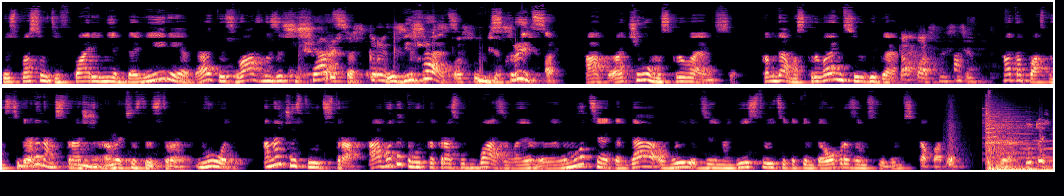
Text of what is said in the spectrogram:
То есть, по сути, в паре нет доверия, да, то есть важно защищаться, скрыться, убежать, скрыться. А от чего мы скрываемся? Когда мы скрываемся и убегаем? От опасности. От опасности, Да. когда нам страшно. Она чувствует страх. Вот. Она чувствует страх. А вот это вот как раз вот базовая э, эмоция, когда вы взаимодействуете каким-то образом с любым психопатом. Ну, то есть,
